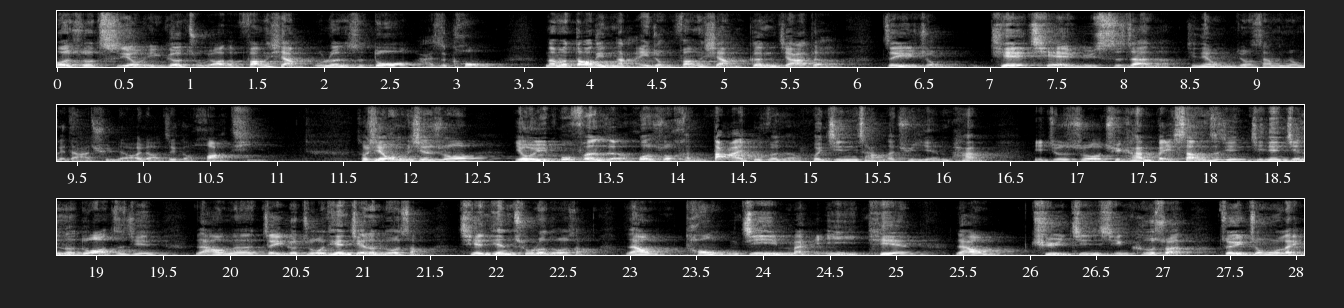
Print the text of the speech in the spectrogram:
或者说持有一个主要的方向，无论是多还是空，那么到底哪一种方向更加的这一种贴切于实战呢？今天我们就用三分钟给大家去聊一聊这个话题。首先，我们先说有一部分人，或者说很大一部分人会经常的去研判，也就是说去看北上资金今天进了多少资金，然后呢，这个昨天进了多少，前天出了多少，然后统计每一天，然后。去进行核算，最终累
